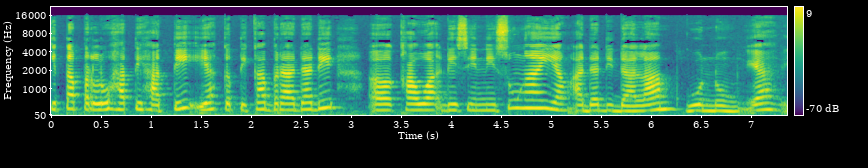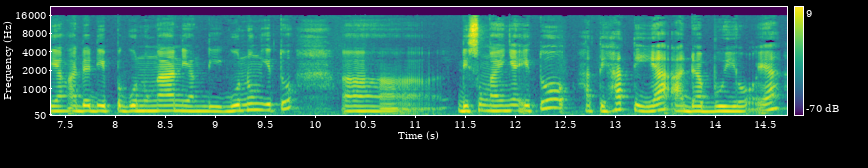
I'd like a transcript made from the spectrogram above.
kita perlu hati-hati ya ketika berada di uh, kawah di sini sungai yang ada di dalam gunung ya yang ada di pegunungan yang di gunung itu uh, di sungainya itu hati-hati ya ada buyo ya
